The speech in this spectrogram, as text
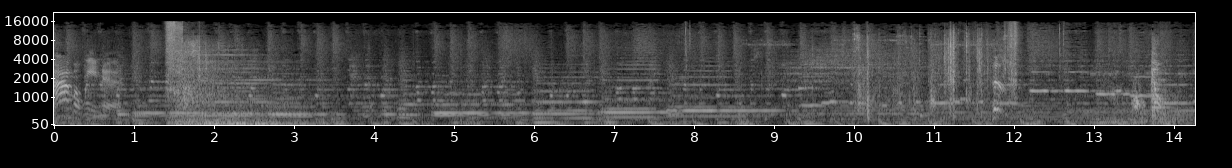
I'm a winner. Yo.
